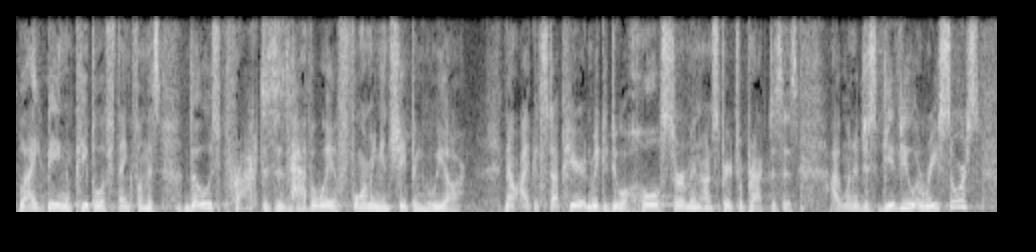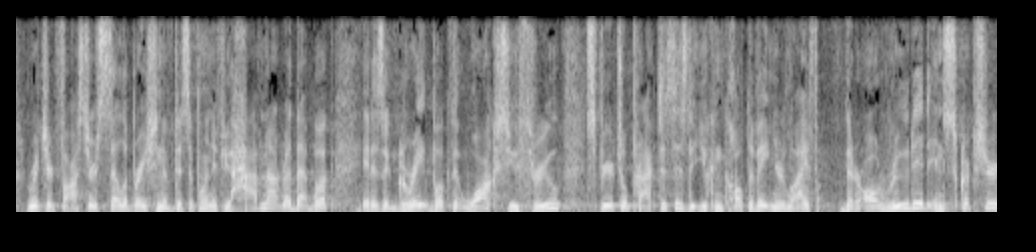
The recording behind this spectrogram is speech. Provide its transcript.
like being a people of thankfulness, those practices have a way of forming and shaping who we are. Now, I could stop here and we could do a whole sermon on spiritual practices. I want to just give you a resource Richard Foster's Celebration of Discipline. If you have not read that book, it is a great book that walks you through spiritual practices that you can cultivate in your life that are all rooted in Scripture,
